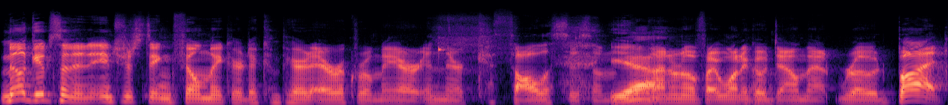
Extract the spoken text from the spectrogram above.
Mel Gibson, an interesting filmmaker to compare to Eric Rohmer in their Catholicism. Yeah. I don't know if I want to go down that road, but.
